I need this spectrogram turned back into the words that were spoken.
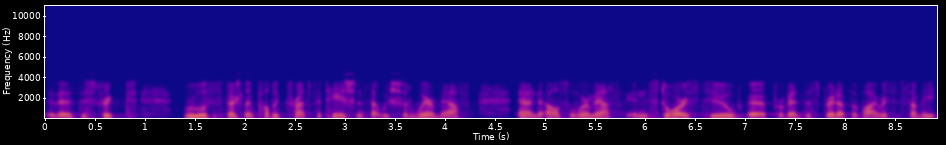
the, the strict rules, especially in public transportations, that we should wear masks and also wear masks in stores to uh, prevent the spread of the virus if somebody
